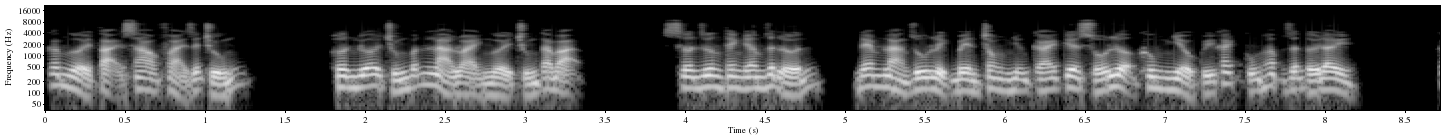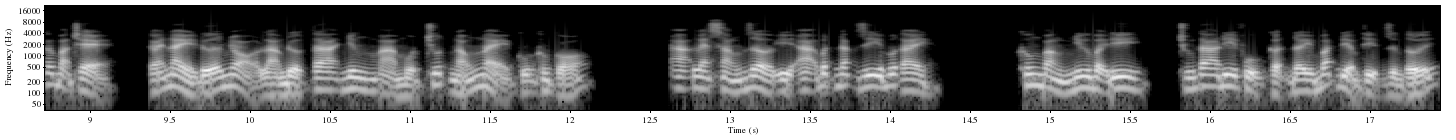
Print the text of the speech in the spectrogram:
các người tại sao phải giết chúng? Hơn nữa chúng vẫn là loài người chúng ta bạn. Sơn dương thanh âm rất lớn, đem làng du lịch bên trong những cái kia số lượng không nhiều quý khách cũng hấp dẫn tới đây. Các bạn trẻ, cái này đứa nhỏ làm được ta nhưng mà một chút nóng này cũng không có. A lẽ sáng giờ ý a bất đắc dĩ bước tay. Không bằng như vậy đi, chúng ta đi phụ cận đây bắt điểm thịt rừng tới.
